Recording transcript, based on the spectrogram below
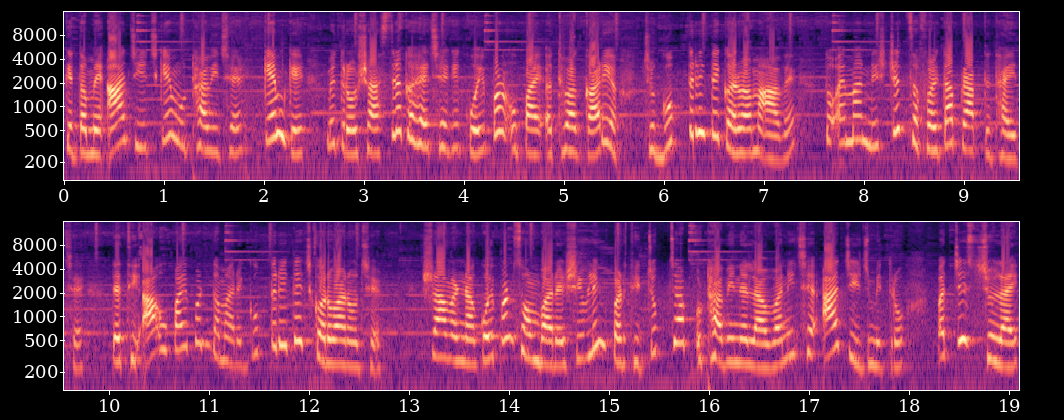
કે તમે આ ચીજ કેમ ઉઠાવી છે? કેમ કે મિત્રો, શાસ્ત્ર કહે છે કે કોઈ પણ ઉપાય અથવા કાર્ય જો ગુપ્ત રીતે કરવામાં આવે, તો એમાં નિશ્ચિત સફળતા પ્રાપ્ત થાય છે. તેથી આ ઉપાય પણ તમારે ગુપ્ત રીતે જ કરવાનો છે. શ્રાવણના કોઈ પણ સોમવારે શિવલિંગ પરથી ચૂપચાપ ઉઠાવીને લાવવાની છે આ ચીજ મિત્રો. પચીસ જુલાઈ,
